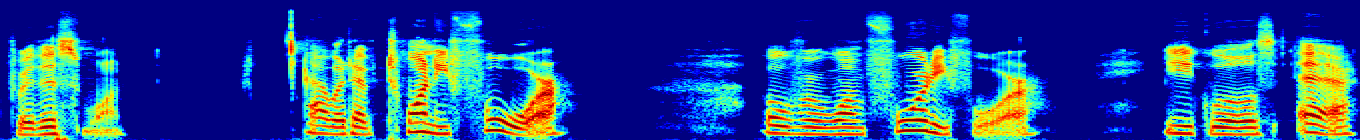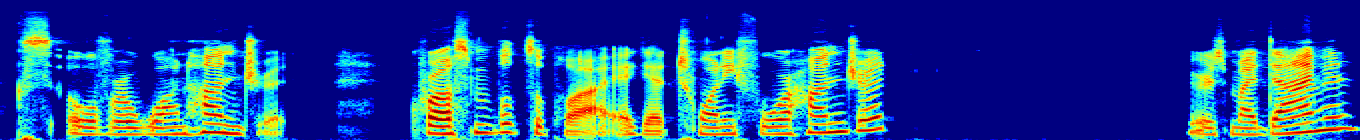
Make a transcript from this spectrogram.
for this one, I would have 24 over 144 equals x over 100. Cross multiply, I get 2400. Here's my diamond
